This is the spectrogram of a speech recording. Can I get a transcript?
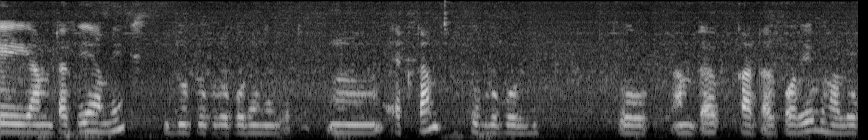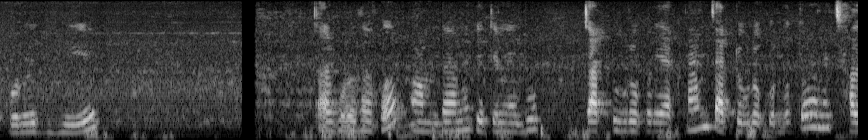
এই আমটাকে আমি দু টুকরো করে নেব। একটা টুকরো করব। তো আমটা কাটার পরে ভালো করে ধুয়ে তারপরে দেখো আমটা আমি কেটে নেব। চার টুকরো করে একটা আম চার টুকরো করব তো আমি ছাল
